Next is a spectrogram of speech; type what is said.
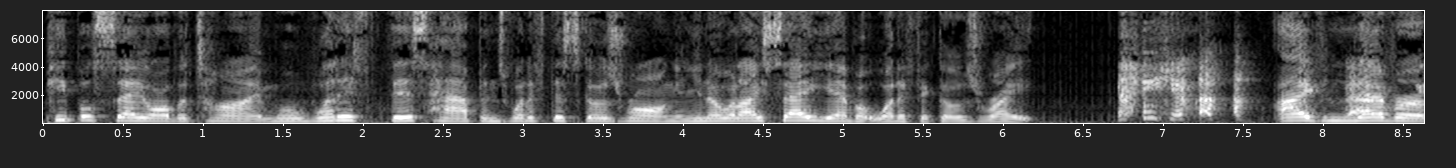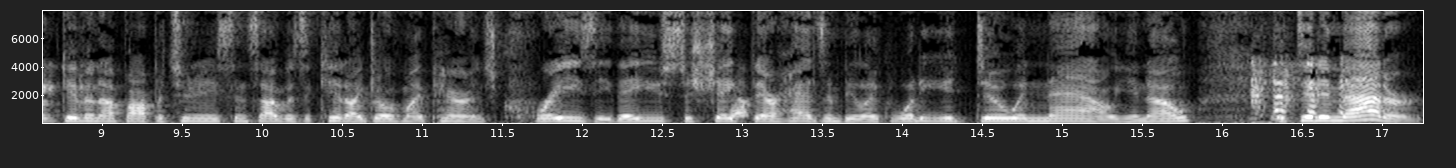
people say all the time, "Well, what if this happens? What if this goes wrong?" And you know what I say? Yeah, but what if it goes right? yeah. I've never given up opportunities since I was a kid. I drove my parents crazy. They used to shake their heads and be like, "What are you doing now?" You know, it didn't matter.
